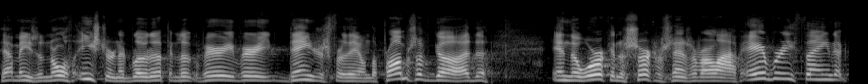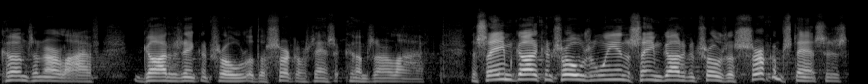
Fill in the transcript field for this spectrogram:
That means the northeastern had blown up and looked very, very dangerous for them. The promise of God in the work and the circumstance of our life. Everything that comes in our life, God is in control of the circumstance that comes in our life. The same God controls the wind, the same God controls the circumstances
